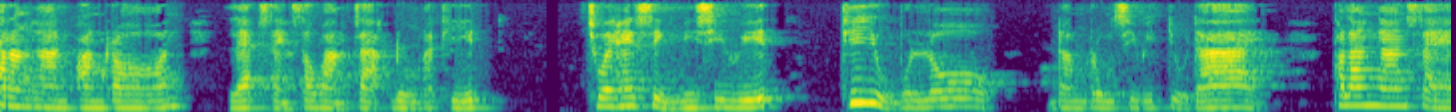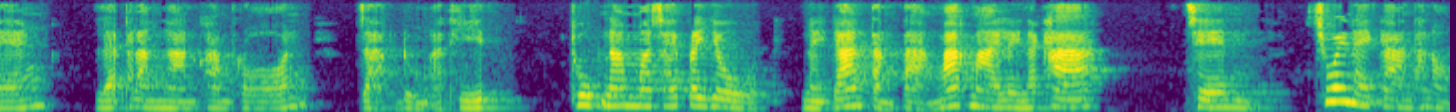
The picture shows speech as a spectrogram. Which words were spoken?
พลังงานความร้อน และแสงสว่างจากดวงอาทิตย์ ช่วยให้สิ่งมีชีวิตที่อยู่บนโลกดำรงชีวิตอยู่ได้ พลังงานแสงและพลังงานความร้อนจากดวงอาทิตย์ ถูกนำมาใช้ประโยชน์ในด้านต่างๆ มากมายเลยนะคะ เช่น ช่วยในการถนอม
